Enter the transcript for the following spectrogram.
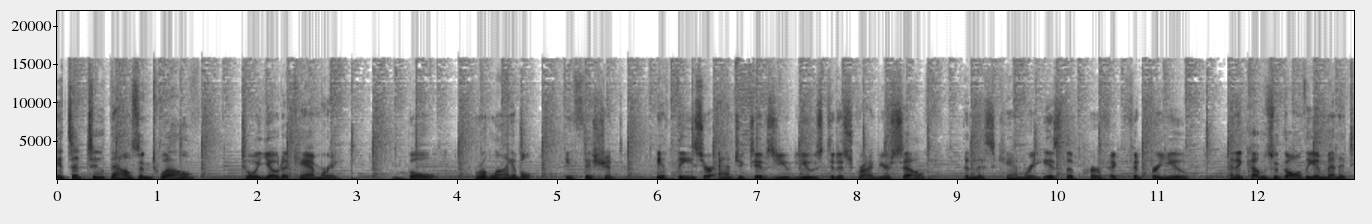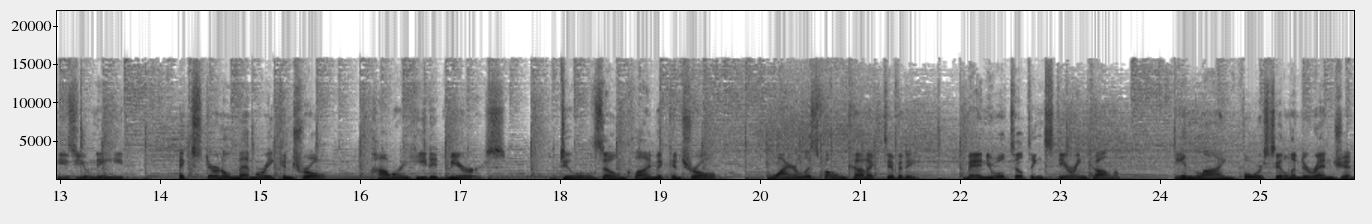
It's a 2012 Toyota Camry. Bold, reliable, efficient. If these are adjectives you'd use to describe yourself, then this Camry is the perfect fit for you. And it comes with all the amenities you need. External memory control, power heated mirrors, dual zone climate control, wireless phone connectivity, manual tilting steering column, inline four cylinder engine,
